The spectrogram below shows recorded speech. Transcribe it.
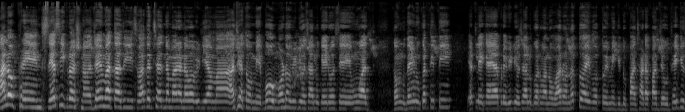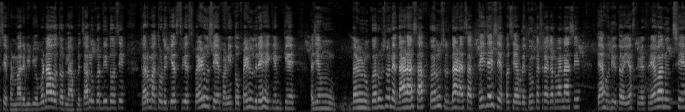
હાલો friends જય શ્રી કૃષ્ણ, જય માતાજી, સ્વાગત છે આજના મારા નવા વિડીયોમાં. આજે તો મેં બહુ મોડો વીડિયો ચાલુ કર્યો છે. હું આજ ઘઉંનું દહીણું કરતી હતી, એટલે કાંઈ આપણે વીડિયો ચાલુ કરવાનો વારો નહોતો આવ્યો તો મેં કીધું પાંચ, સાડા પાંચ જેવું થઈ ગયું છે, પણ મારે વીડિયો બનાવો તો એટલે આપણે ચાલુ કરી દીધો છે. ઘરમાં થોડું કેસ વેસ પડ્યું છે, પણ એ તો પડ્યું જ રહે, કેમ કે હજી હું દહીણું કરું છું ને, દાણા સાફ કરું છું, દાણા સાફ થઈ જાય છે, પછી આપણે ધૂ કચરા કરવાના છે. ત્યાં સુધી તો યસ વ્યસ્ત રહેવાનું જ છે.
